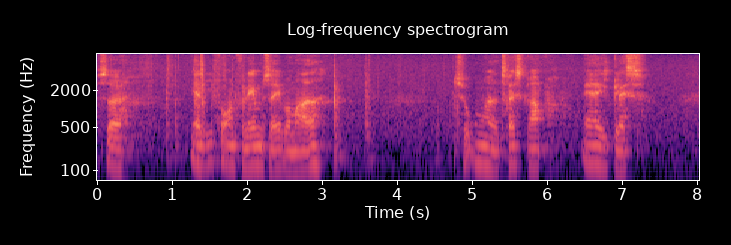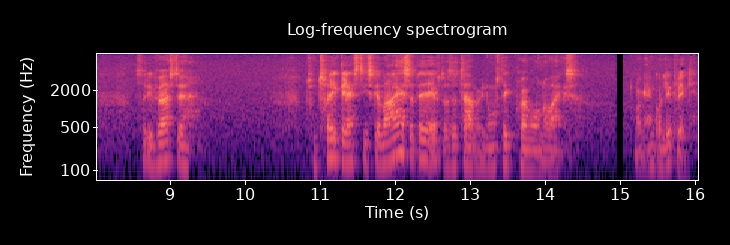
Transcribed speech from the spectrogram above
så jeg lige får en fornemmelse af, hvor meget 250 gram er i et glas. Så de første 2-3 glas, de skal vejes, og derefter så tager vi nogle stikprøver undervejs. Jeg må gerne gå lidt væk.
